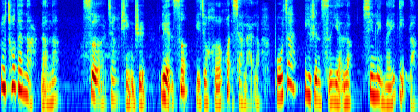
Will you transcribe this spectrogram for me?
又错在哪儿了呢？色将平之，脸色也就和缓下来了，不再义正辞严了，心里没底了。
